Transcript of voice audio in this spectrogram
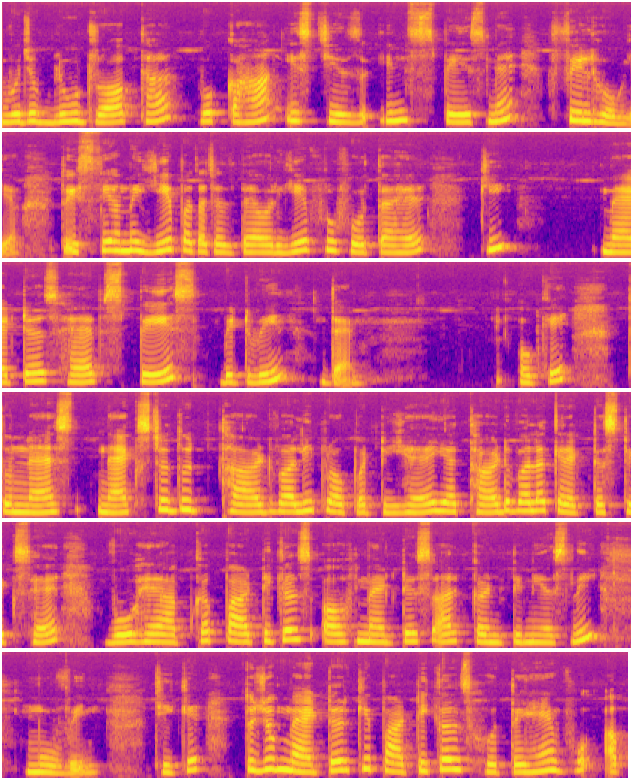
वो जो ब्लू ड्रॉप था, वो कहाँ? इस चीज़, इन स्पेस में फिल हो गया। तो इससे हमें ये पता चलता है और ये प्रूफ होता है कि matters have space between them okay तो नेक्स्ट नेक्स्ट जो थर्ड वाली प्रॉपर्टी है या थर्ड वाला कैरेक्टरिस्टिक्स है, वो है आपका particles of matters are continuously moving ठीक है? तो जो मैटर के पार्टिकल्स होते हैं, वो अप,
